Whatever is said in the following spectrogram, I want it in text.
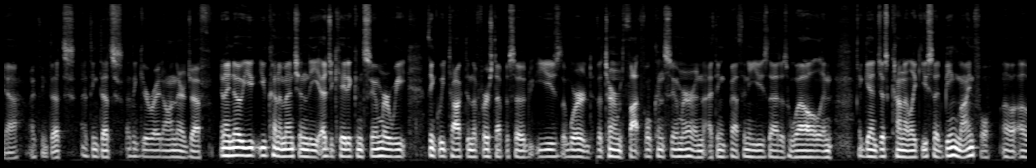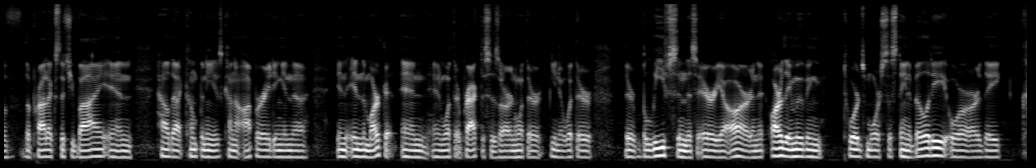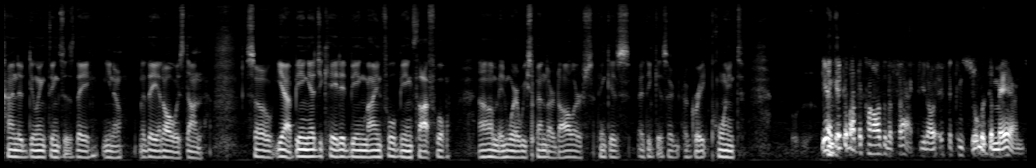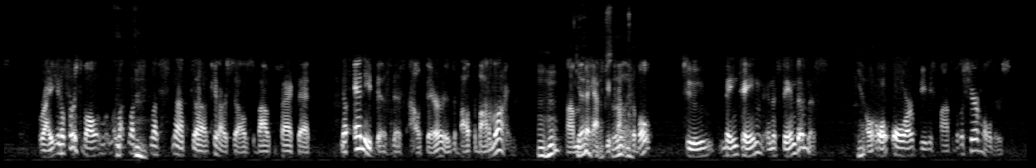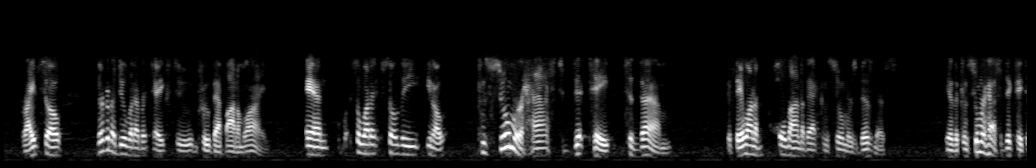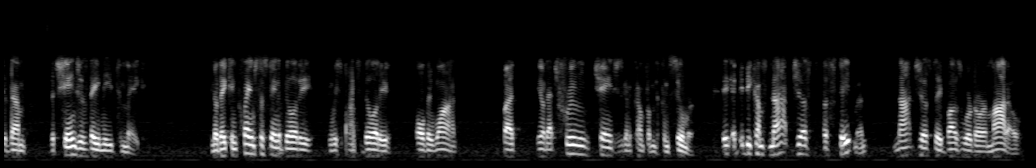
Yeah, I think that's I think that's I think you're right on there, Jeff. And I know you, you kind of mentioned the educated consumer. We I think we talked in the first episode, you used the word the term thoughtful consumer and I think Bethany used that as well. And again, just kind of like you said, being mindful of, of the products that you buy and how that company is kind of operating in the in, in the market and, and what their practices are and what their you know what their their beliefs in this area are and are they moving towards more sustainability or are they kind of doing things as they you know they had always done so yeah being educated being mindful being thoughtful um, in where we spend our dollars i think is i think is a, a great point yeah and think about the cause and effect you know if the consumer demands right? You know, first of all, let, us let's, let's not uh, kid ourselves about the fact that you know any business out there is about the bottom line. Mm-hmm. Um, yeah, they have absolutely. to be profitable to maintain and stay in business, yep. or, or be responsible to shareholders, right? So they're going to do whatever it takes to improve that bottom line. And so what? I, so the you know consumer has to dictate to them if they want to hold on to that consumer's business you know, the consumer has to dictate to them the changes they need to make. You know, they can claim sustainability and responsibility all they want, but you know that true change is going to come from the consumer. It, it becomes not just a statement, not just a buzzword or a motto.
